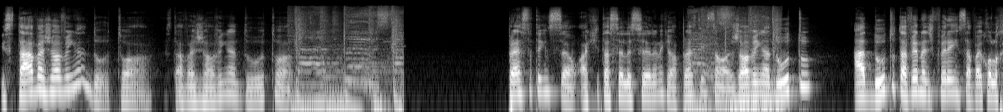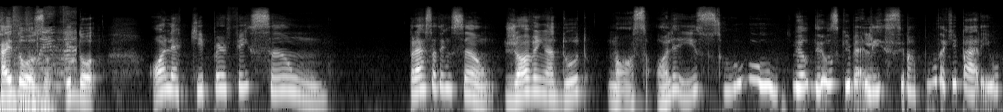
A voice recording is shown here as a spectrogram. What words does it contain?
Estava jovem adulto, ó. Estava jovem adulto, ó. Presta atenção. Aqui tá selecionando aqui, ó. Presta atenção, ó. Jovem adulto. Adulto, tá vendo a diferença? Vai colocar idoso. Idoso. Olha que perfeição. Presta atenção. Jovem adulto. Nossa, olha isso. Uh, meu Deus, que belíssima. Puta que pariu.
